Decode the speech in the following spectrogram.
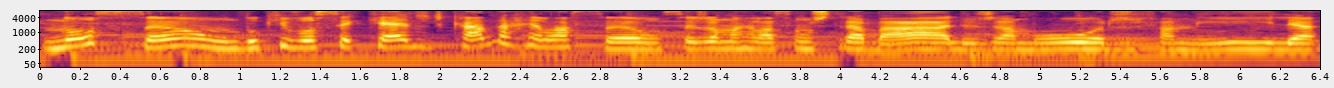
noção do que você quer de cada relação, seja uma relação de trabalho, de amor, de família,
